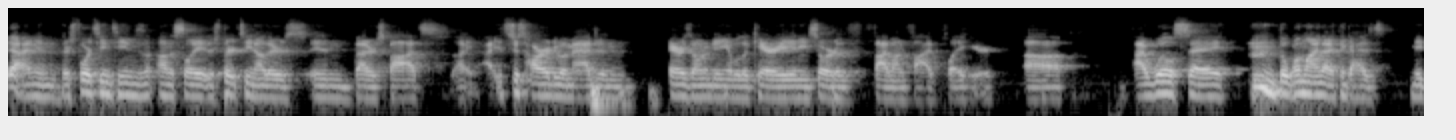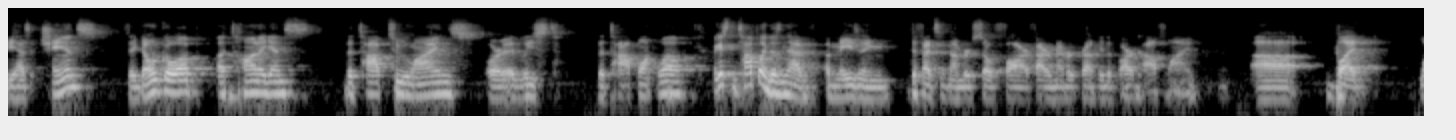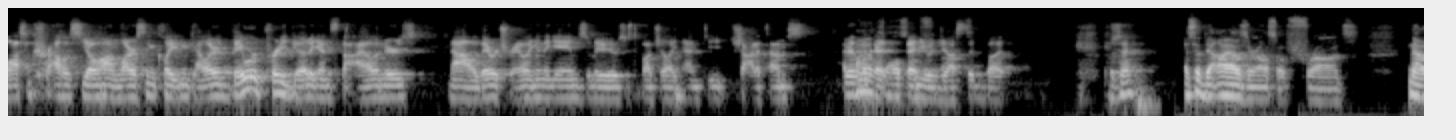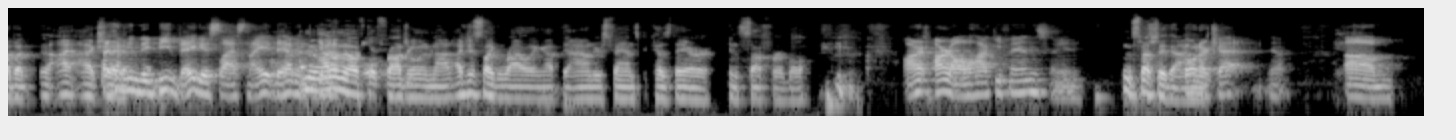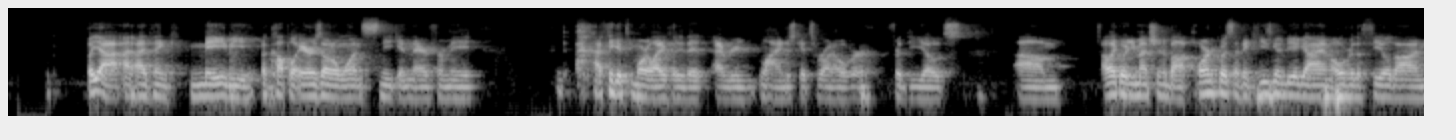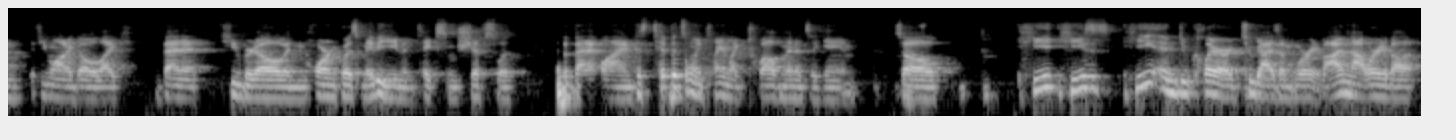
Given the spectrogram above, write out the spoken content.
yeah. I mean, there's 14 teams on the slate. There's 13 others in better spots. Like, it's just hard to imagine Arizona being able to carry any sort of five on five play here. Uh, I will say the one line that I think has maybe has a chance if they don't go up a ton against the top two lines, or at least the top one. Well, I guess the top line doesn't have amazing defensive numbers so far, if I remember correctly, the Barkov line. Uh, but Lawson Crouse, Johan Larsson, Clayton Keller, they were pretty good against the Islanders. Now they were trailing in the game, so maybe it was just a bunch of like empty shot attempts. I didn't look at venue adjusted, but? I said the Isles are also frauds. No, but I actually. I, I mean, they beat Vegas last night. They haven't. I mean, I don't know if they're fraudulent or not. I just like riling up the Islanders fans because they are insufferable. aren't aren't all hockey fans? I mean, especially the go in our chat. Yeah. Um, but yeah, I, I think maybe a couple Arizona ones sneak in there for me. I think it's more likely that every line just gets run over for the Yotes. Um, I like what you mentioned about Hornqvist. I think he's going to be a guy I'm over the field on. If you want to go like Bennett, Huberdeau, and Hornqvist, maybe even take some shifts with the Bennett line because Tippett's only playing like 12 minutes a game. So he he's he and Duclair are two guys I'm worried about. I'm not worried about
